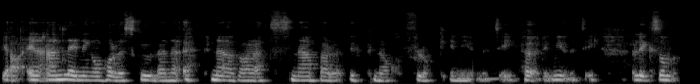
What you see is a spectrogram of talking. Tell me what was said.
ja, en anledning att hålla skolorna öppna var att snabbare uppnå flock immunity, herd immunity. Liksom,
